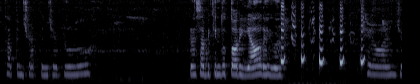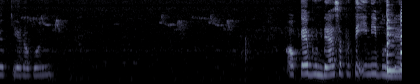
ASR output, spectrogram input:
Kita pencet-pencet dulu. Berasa bikin tutorial deh gue oke lanjut. Ya Rabun Oke bunda, seperti ini bunda.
